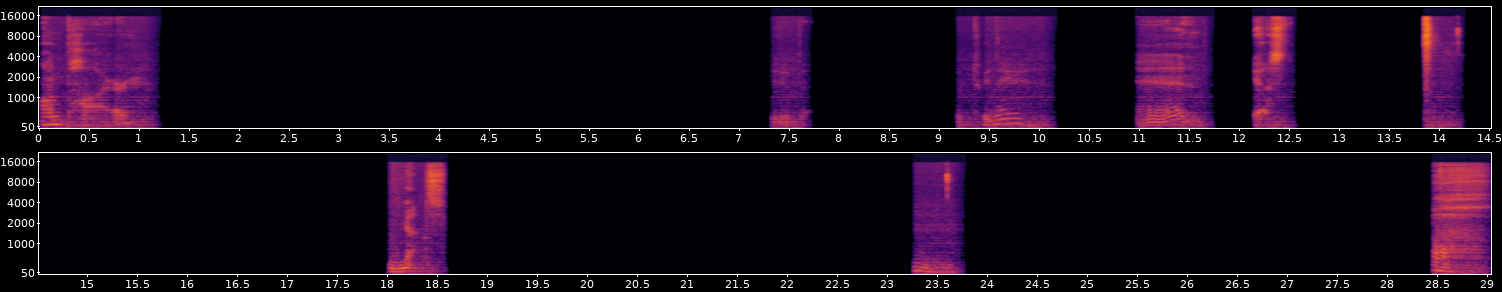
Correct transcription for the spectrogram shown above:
On par. Between there and yes. Nuts. Hmm. Oh.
